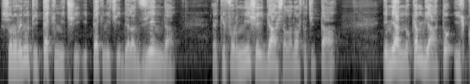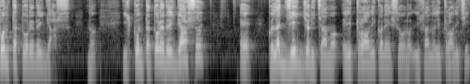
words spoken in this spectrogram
sono venuti i tecnici, i tecnici dell'azienda eh, che fornisce il gas alla nostra città e mi hanno cambiato il contatore del gas. No? Il contatore del gas è quell'aggeggio, diciamo, elettronico, adesso li fanno elettronici,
